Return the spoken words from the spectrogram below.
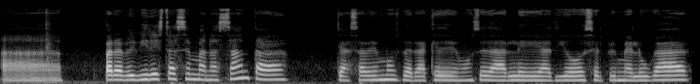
Ah, para vivir esta Semana Santa, ya sabemos, ¿verdad?, que debemos de darle a Dios el primer lugar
